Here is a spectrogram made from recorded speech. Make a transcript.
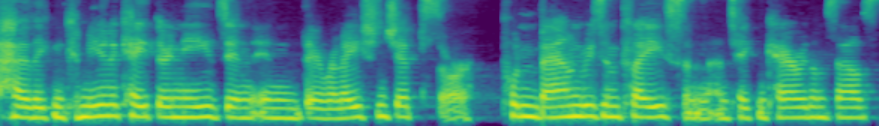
how they can communicate their needs in, in their relationships or putting boundaries in place and, and taking care of themselves.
